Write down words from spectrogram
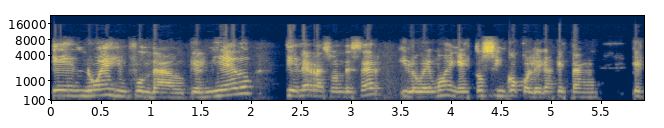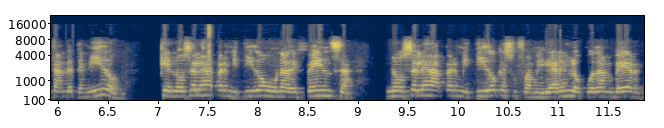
eh, no es infundado, que el miedo tiene razón de ser y lo vemos en estos cinco colegas que están, que están detenidos, que no se les ha permitido una defensa, no se les ha permitido que sus familiares lo puedan ver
